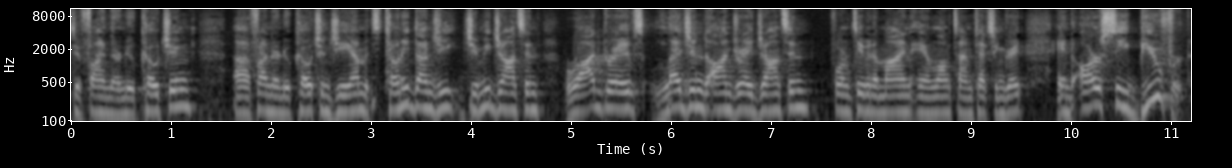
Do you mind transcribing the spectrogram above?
to find their new coaching, uh, find their new coach and GM. It's Tony Dungy, Jimmy Johnson, Rod Graves, legend Andre Johnson, former teammate of mine and longtime Texan great, and RC Buford.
